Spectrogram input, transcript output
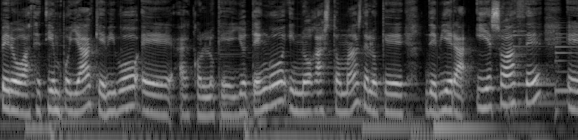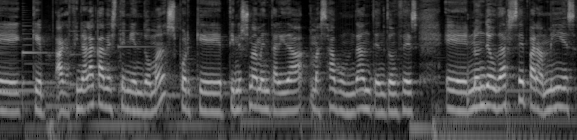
pero hace tiempo ya que vivo eh, con lo que yo tengo y no gasto más de lo que debiera. Y eso hace eh, que al final acabes teniendo más porque tienes una mentalidad más abundante. Entonces, eh, no endeudarse para mí es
